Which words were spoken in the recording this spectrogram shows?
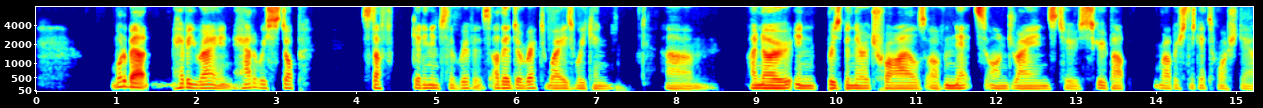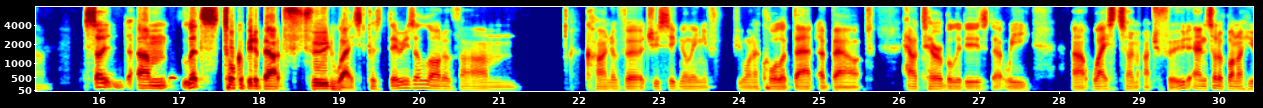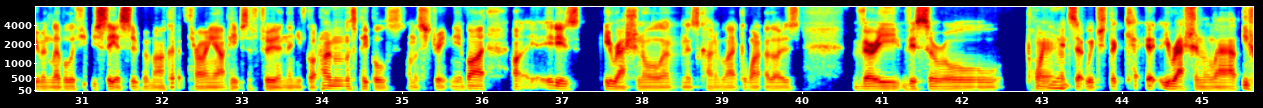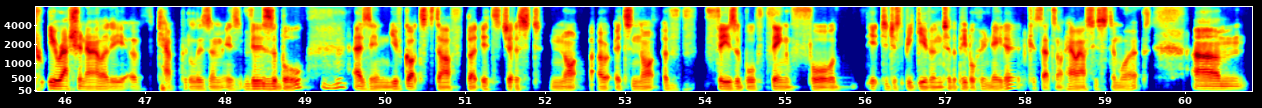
What about heavy rain? How do we stop stuff getting into the rivers? Are there direct ways we can? Um, I know in Brisbane there are trials of nets on drains to scoop up rubbish that gets washed down. So um, let's talk a bit about food waste because there is a lot of um, kind of virtue signaling, if, if you want to call it that, about how terrible it is that we uh, waste so much food. And sort of on a human level, if you see a supermarket throwing out heaps of food and then you've got homeless people on the street nearby, uh, it is irrational and it's kind of like one of those very visceral points at which the ca- irrational irrationality of capitalism is visible as in you've got stuff but it's just not a, it's not a feasible thing for it to just be given to the people who need it because that's not how our system works. Um,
